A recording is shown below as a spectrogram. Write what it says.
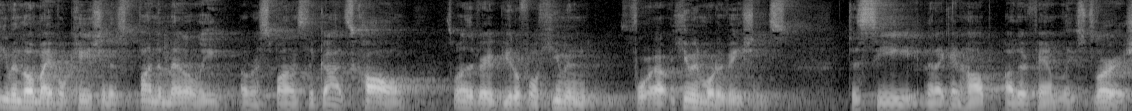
even though my vocation is fundamentally a response to God's call, it's one of the very beautiful human, for, uh, human motivations to see that I can help other families flourish.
